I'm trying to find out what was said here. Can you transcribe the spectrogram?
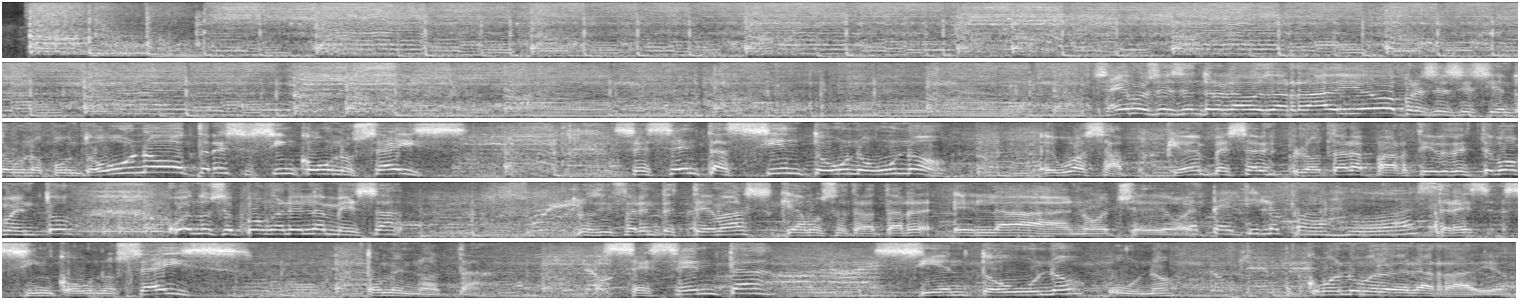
Seguimos en Centro de la Olla Radio, presencia 101.1, 13516 60111 el WhatsApp, que va a empezar a explotar a partir de este momento cuando se pongan en la mesa los diferentes temas que vamos a tratar en la noche de hoy. Repetilo por las dudas. 3516, tomen nota. 60 1011 como el número de la radio.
